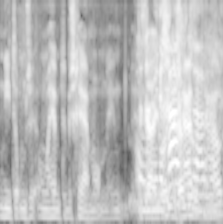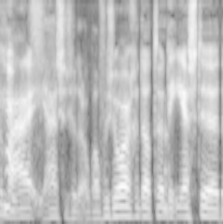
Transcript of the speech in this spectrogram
niet om, ze- om hem te beschermen, om in, in de gaten te houden. Maar ja, ze zullen er ook wel voor zorgen dat er de eerste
